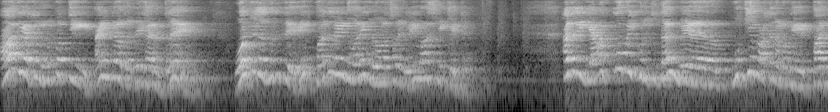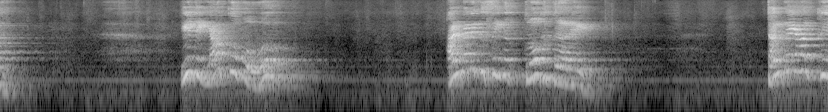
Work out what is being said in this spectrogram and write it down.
ஆதியாக முப்பத்தி ஐந்தாவது அதிகாரத்தில் ஒன்றிலிருந்து பதினைந்து வரை உள்ள வசனங்களை வாசிக்க கேட்டேன். அதில் யாக்கோவை குறித்து தான் மே- முக்கியமாக நமக்கு பார்த்தோம். இது யாக்கோபு அண்ணனுக்கு செய்த துரோகத்தினாலே தந்தையாருக்கு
